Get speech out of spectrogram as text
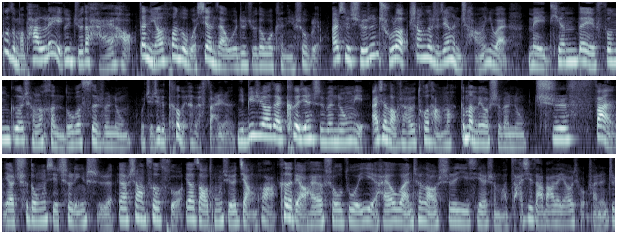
不怎么怕累，就觉得还好。但你要换做我现在，我就觉得我肯定受不了。而且学生除了上课时间很长以外，每天被分割成了很多个四十分钟，我觉得这个特别特别烦人。你必须要在课间十分钟里，而且老师还会拖堂嘛，根本没有十分钟。吃饭要吃东西，吃零食，要上厕所，要找同学讲话，课的表还要收作业，还要完成老师一些什么杂七杂八的要求，反正就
